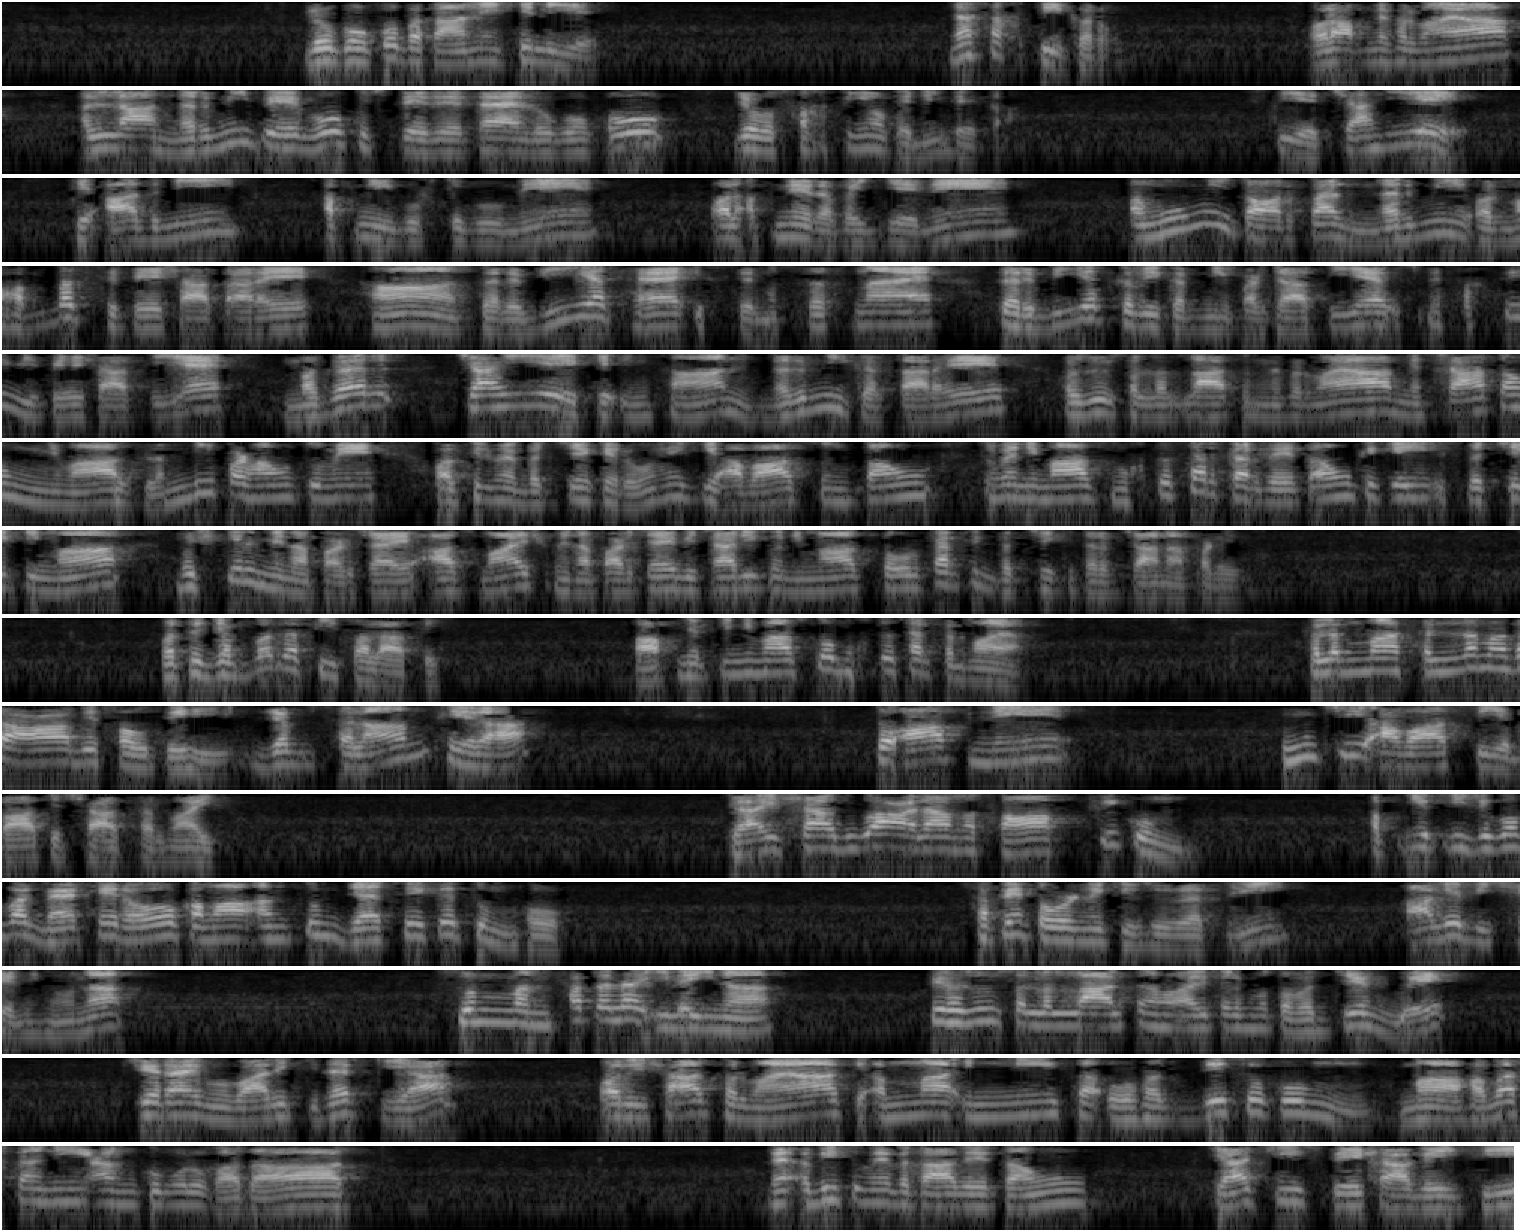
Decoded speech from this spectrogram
لوگوں کو بتانے کے لیے۔ نہ سختی کرو۔ اور آپ نے فرمایا، اللہ نرمی پہ وہ کچھ دے دیتا ہے لوگوں کو جو وہ سختیوں پہ نہیں دیتا۔ اس لیے چاہیے کہ آدمی اپنی گفتگو میں اور اپنے رویے میں عمومی طور پر نرمی اور محبت سے پیش آتا رہے۔ ہاں تربیت ہے، اس سے مستثنا ہے۔ تربیت کبھی کرنی پڑ جاتی ہے، اس میں سختی بھی پیش آتی ہے۔ مگر چاہیے کہ انسان نرمی کرتا رہے۔ حضور صلی اللہ علیہ وسلم نے فرمایا، میں چاہتا ہوں نماز لمبی پڑھاؤں تمہیں اور پھر میں بچے کے رونے کی آواز سنتا ہوں۔ تو میں نماز مختصر کر دیتا ہوں کہ کہیں اس بچے کی ماں مشکل میں نہ پڑ جائے، آزمائش میں نہ پڑ جائے، بیچاری کو نماز توڑ کر پھر بچے کی طرف جانا پڑے۔ جب فلاطی آپ نے اپنی نماز کو مختصر فرمایا۔ فلما سلم ہی جب سلام پھیرا، تو آپ نے اونچی آواز سے یہ بات ارشاد فرمائی۔ کیا ارشاد ہوا؟ علام صافکم اپنی اپنی جگہوں پر بیٹھے رہو، کما ان تم جیسے کہ تم ہو۔ سفے توڑنے کی ضرورت نہیں، آگے پیچھے نہیں ہونا۔ سم من فتل الینا پھر حضور صلی اللہ علیہ وسلم ہماری طرف متوجہ ہوئے، چہرہ مبارک ادھر کیا اور اشاد فرمایا کہ اما انی سا ما حبسنی عنکم الغدات۔ میں ابھی تمہیں بتا دیتا ہوں کیا چیز پیش آ گئی تھی،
